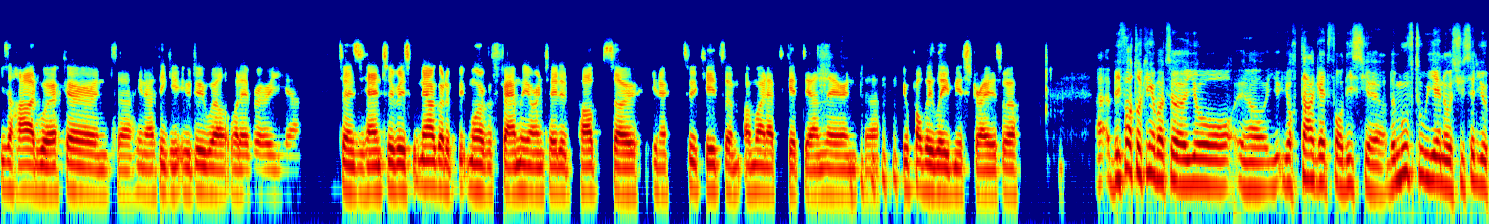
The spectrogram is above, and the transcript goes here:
he's a hard worker, and uh, you know I think he, will do well at whatever he uh, turns his hand to. But he's now got a bit more of a family orientated pub, so you know, two kids, I, I might have to get down there, and uh, he'll probably lead me astray as well. Uh, before talking about uh, your, you know, your target for this year, the move to Ineos, you said you,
